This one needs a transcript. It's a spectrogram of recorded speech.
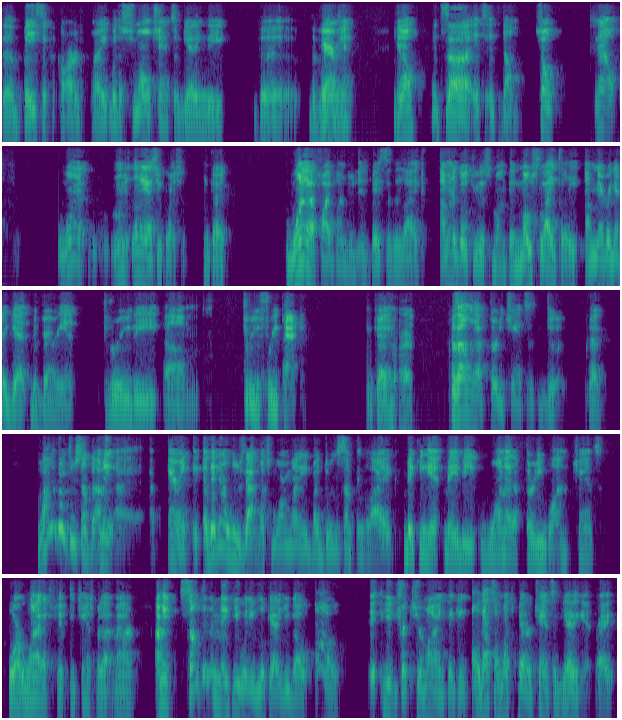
the basic card, right, with a small chance of getting the the the variant. You know, it's uh, it's it's dumb. So now, what? let me let me ask you a question, okay? One out of 500 is basically like I'm going to go through this month, and most likely I'm never going to get the variant through the um through the free pack. Okay. because I only have 30 chances to do it. Okay. Why don't they do something? I mean, Aaron, are they going to lose that much more money by doing something like making it maybe one out of 31 chance or one out of 50 chance for that matter? I mean, something to make you, when you look at it, you go, oh, it, you tricks your mind thinking, oh, that's a much better chance of getting it, right?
